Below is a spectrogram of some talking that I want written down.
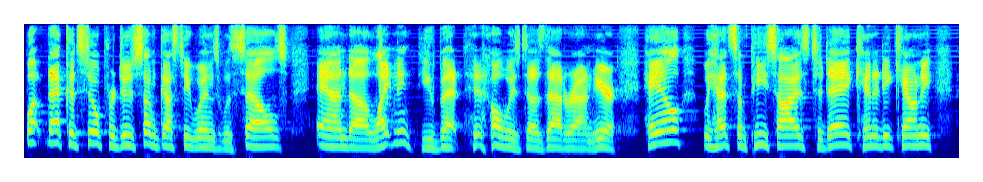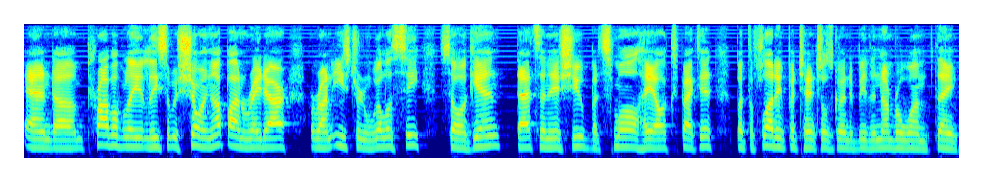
but that could still produce some gusty winds with cells and uh, lightning. You bet it always does that around here. Hail, we had some peace highs today, Kenedy County, and um, probably at least it was showing up on radar around eastern Willacy. So again, that's an issue, but small hail expected. But the flooding potential is going to be the number one thing.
